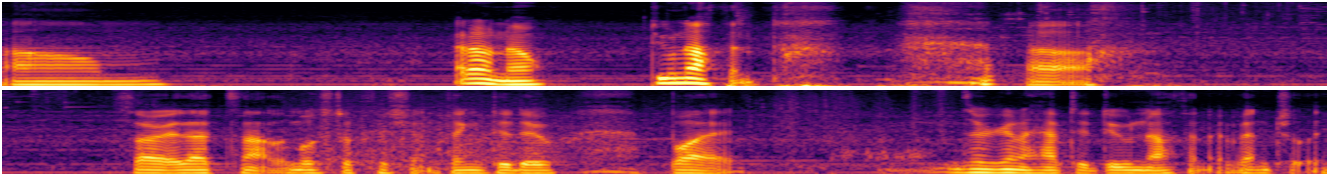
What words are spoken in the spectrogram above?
Um, I don't know. Do nothing. uh, sorry, that's not the most efficient thing to do, but they're gonna have to do nothing eventually.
